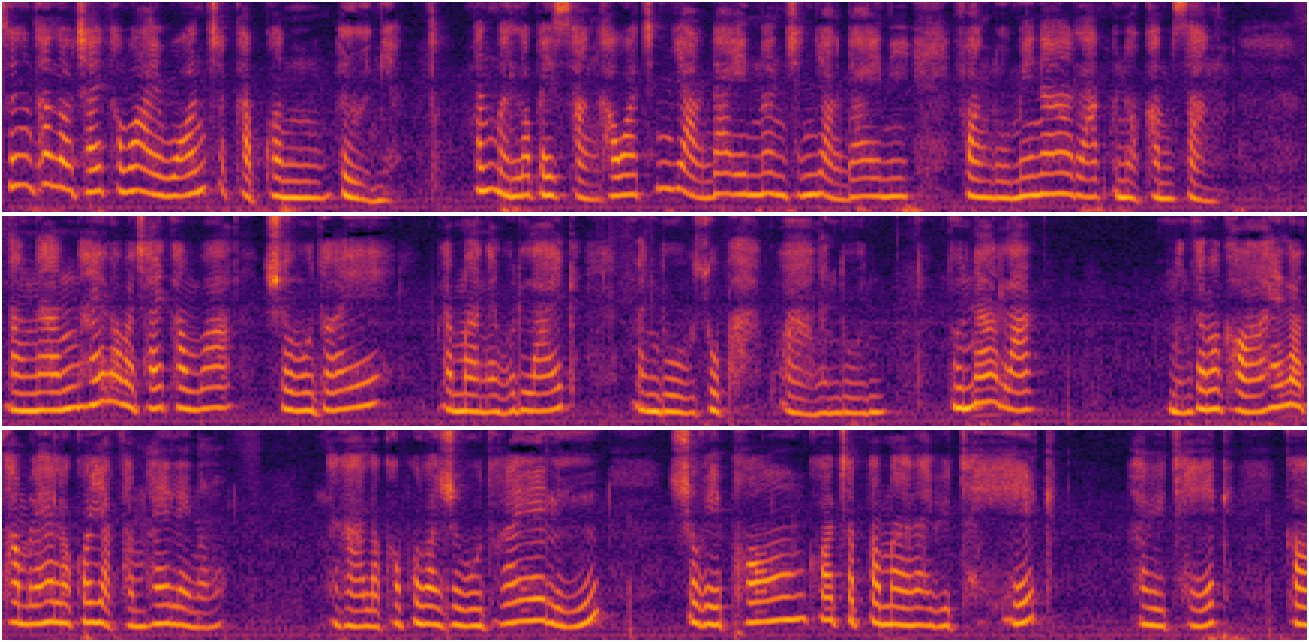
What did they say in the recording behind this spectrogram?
ซึ่งถ้าเราใช้คำว่า I want กับคนอื่นเนี่ยมันเหมือนเราไปสั่งเขาว่าฉันอยากได้นั่นฉันอยากได้นี่ฟังดูไม่น่ารักเป็นออกคำสั่ง ดังนั้นให้เรามาใช้คำว่า je voudrais ประมาณ I would like มันดูสุภาพกว่ามันดูดูน่ารัก เหมือนกับมาขอให้เราทำอะไรให้เราก็อยากทำให้เลยเนาะนะคะแล้วก็พูดว่า je voudrais หรือ je vais prendre ก็จะประมาณ I will take I will take ก็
